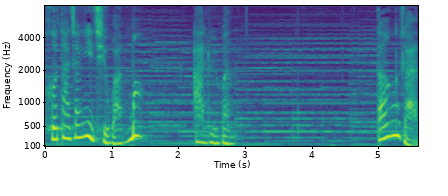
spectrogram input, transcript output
和大家一起玩吗？阿绿问。当然。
